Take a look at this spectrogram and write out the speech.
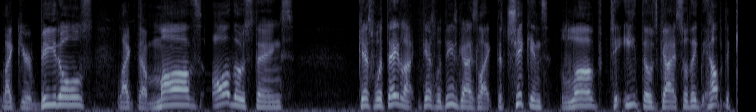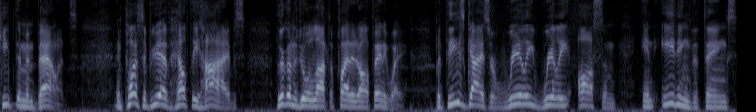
like your beetles, like the moths, all those things, Guess what they like? Guess what these guys like? The chickens love to eat those guys, so they help to keep them in balance. And plus, if you have healthy hives, they're going to do a lot to fight it off anyway. But these guys are really, really awesome in eating the things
